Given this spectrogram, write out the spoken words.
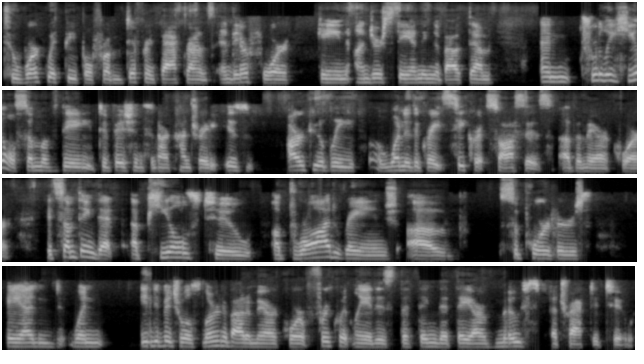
to work with people from different backgrounds and therefore gain understanding about them and truly heal some of the divisions in our country is arguably one of the great secret sauces of AmeriCorps. It's something that appeals to a broad range of supporters. And when individuals learn about AmeriCorps, frequently it is the thing that they are most attracted to.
